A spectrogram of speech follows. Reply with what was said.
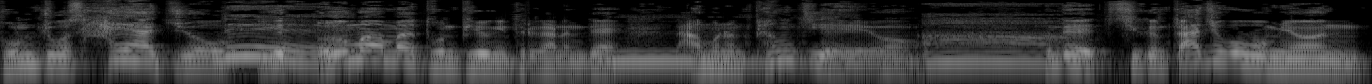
돈 주고 사야죠. 네. 이게 어마어마한 돈 비용이 들어가는데 음. 남원은 평지예요. 아. 근데 지금 따지고 보면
